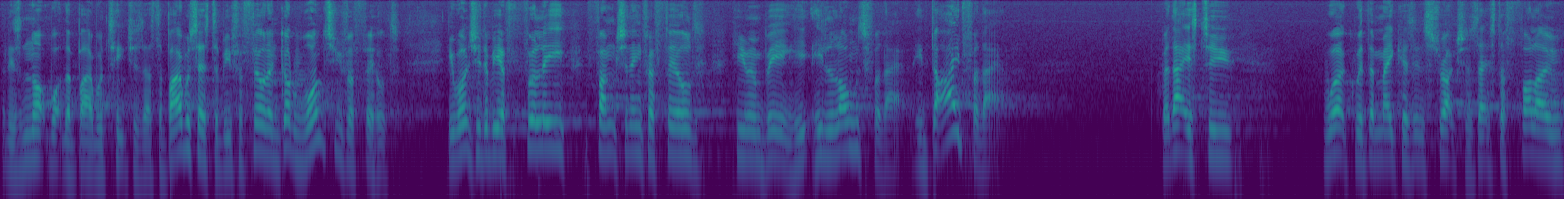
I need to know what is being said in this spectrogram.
That is not what the Bible teaches us. The Bible says to be fulfilled, and God wants you fulfilled. He wants you to be a fully functioning, fulfilled human being. He, he longs for that. He died for that. But that is to work with the Maker's instructions. That's to follow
